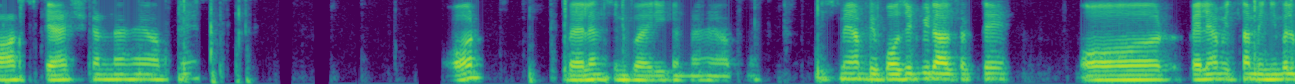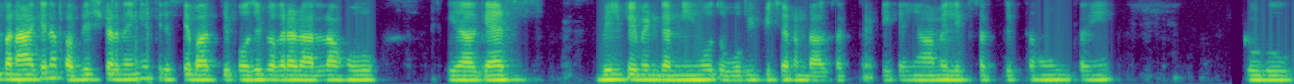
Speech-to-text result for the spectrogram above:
फास्ट कैश करना है आपने, और बैलेंस इंक्वायरी करना है आपने। इसमें आप डिपॉजिट भी डाल सकते हैं, और पहले हम इतना मिनिमल बना के ना पब्लिश कर देंगे, फिर इसके बाद डिपॉजिट वगैरह डालना हो, या गैस बिल पेमेंट करनी हो तो वो भी फीचर हम डाल सकते हैं, ठीक है? यहाँ मैं लिख सकता हूँ कहीं टू डू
